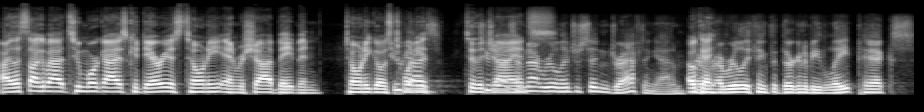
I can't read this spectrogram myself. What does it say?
All right, let's talk about two more guys: Kadarius Toney and Rashod Bateman. Toney goes twentieth to the Giants. I'm not real interested in drafting Adam. Okay. I, I really think that they're going to be late picks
